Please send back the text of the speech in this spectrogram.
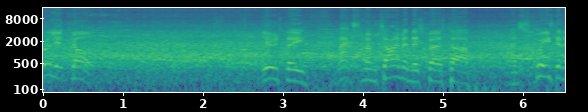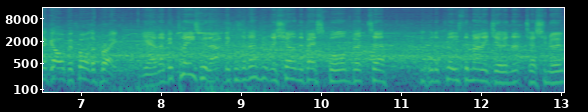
brilliant goal. Used the maximum time in this first half and squeezed in a goal before the break. Yeah, they'll be pleased with that because I don't think they're showing the best form, but uh, it would have pleased the manager in that dressing room.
